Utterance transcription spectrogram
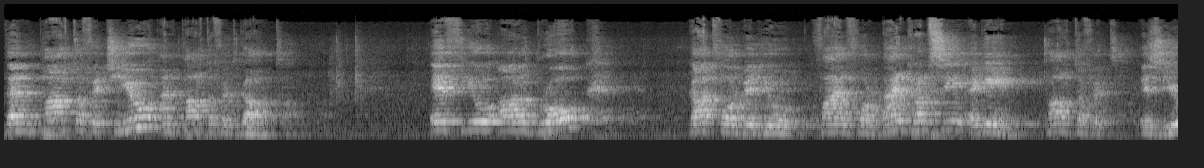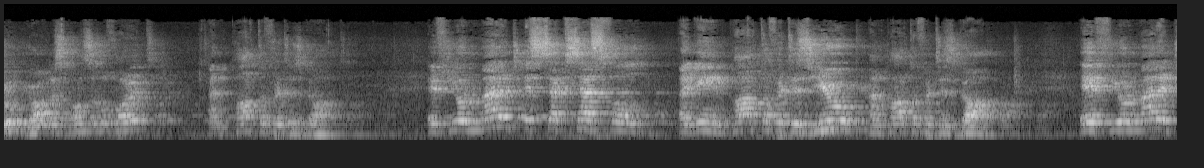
then part of it you and part of it God. If you are broke, God forbid you file for bankruptcy, again, part of it is you, you are responsible for it, and part of it is God. If your marriage is successful, again, part of it is you and part of it is God. If your marriage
